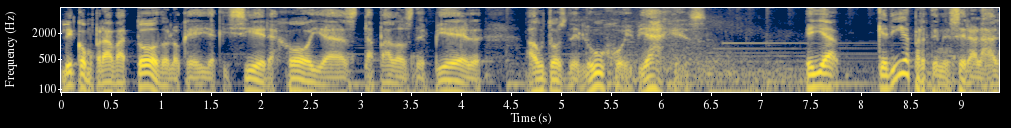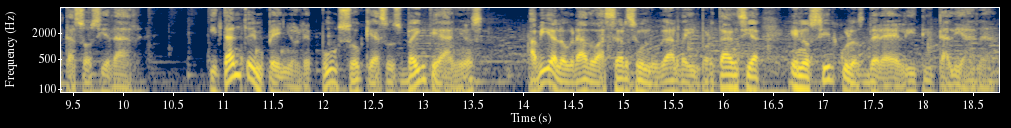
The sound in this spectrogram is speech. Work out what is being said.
Le compraba todo lo que ella quisiera, joyas, tapados de piel, autos de lujo y viajes. Ella quería pertenecer a la alta sociedad y tanto empeño le puso que a sus 20 años había logrado hacerse un lugar de importancia en los círculos de la élite italiana.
